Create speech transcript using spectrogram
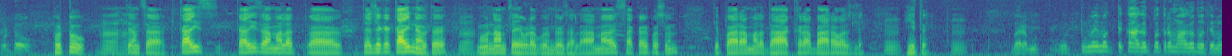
फोटो. हां त्यांचा. काहीच काहीच आम्हाला आ, त्याच्याकडे काही नव्हतं. हां. म्हणून आमचा एवढा गोंधळ झाला. आम्हाला सकाळपासून ते पार आम्हाला दहा अकरा बारा वाजले इथं. बरं मग मग तुम्ही मग ते कागदपत्र मागत होते. मग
